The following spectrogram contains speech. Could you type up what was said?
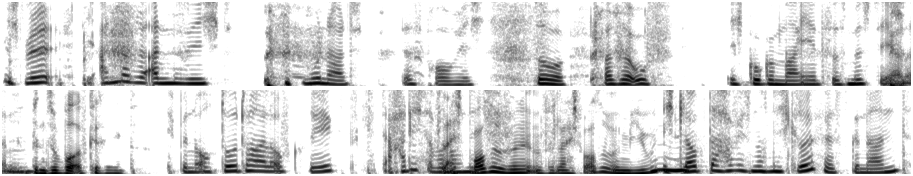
ich will die andere Ansicht. Monat. Das brauche ich. So, pass auf. Ich gucke mal jetzt. Das müsste ja ich dann. bin super aufgeregt. Ich bin auch total aufgeregt. Da hatte ich es aber Vielleicht noch nicht. es schon, vielleicht war es im Juni. Ich glaube, da habe ich es noch nicht Grillfest genannt.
